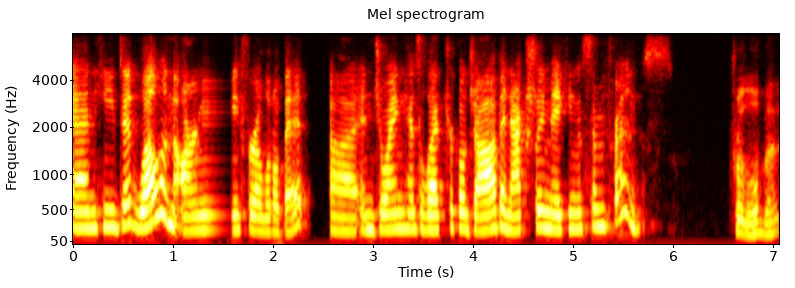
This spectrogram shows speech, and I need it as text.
and he did well in the Army for a little bit, uh, enjoying his electrical job and actually making some friends For a little bit.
